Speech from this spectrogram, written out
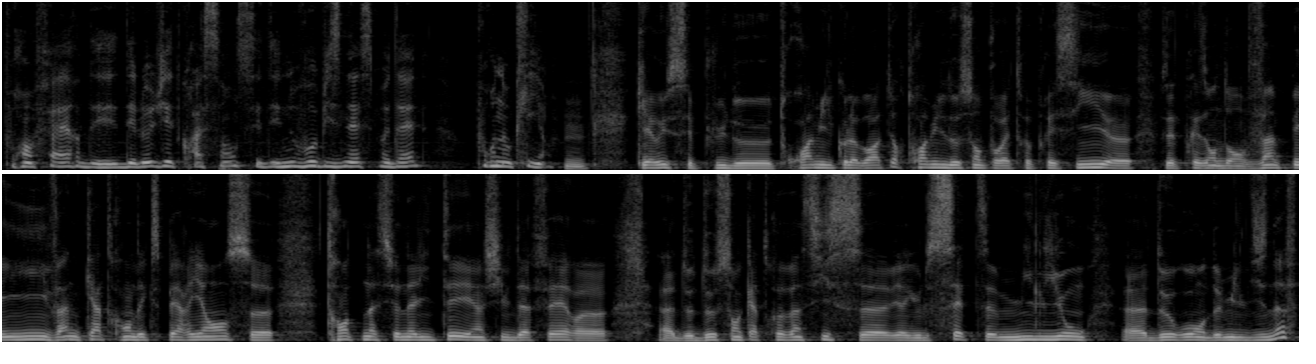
pour en faire des, leviers de croissance et des nouveaux business models pour nos clients. Mmh. Kerus, c'est plus de 3000 collaborateurs, 3200 pour être précis. Euh, vous êtes présent dans 20 pays, 24 ans d'expérience, 30 nationalités et un chiffre d'affaires de 286,7 millions d'euros en 2019.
